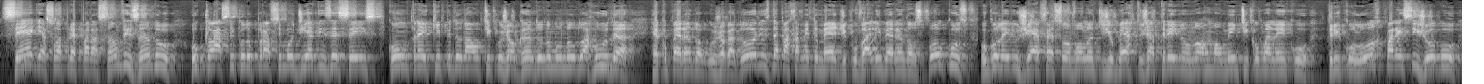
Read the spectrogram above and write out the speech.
segue a sua preparação visando o clássico do próximo dia 16 contra a equipe do Náutico jogando no Mundão do Arruda. Recuperando alguns jogadores, departamento médico vai liberando aos poucos. O goleiro Jefferson, o volante Gilberto já treinam normalmente com o elenco tricolor para esse jogo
